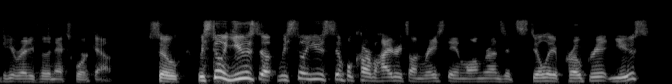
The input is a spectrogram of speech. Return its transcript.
to get ready for the next workout. So we still use we still use simple carbohydrates on race day and long runs. It's still appropriate use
